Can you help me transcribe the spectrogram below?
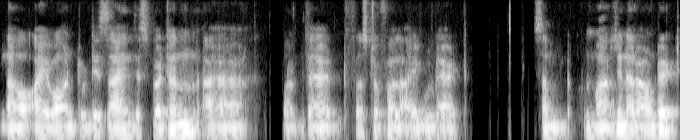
now i want to design this button uh, for that. First of all i would add some margin around it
